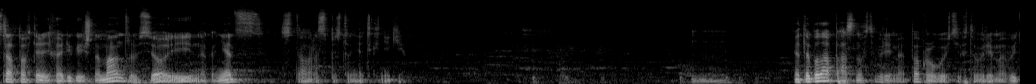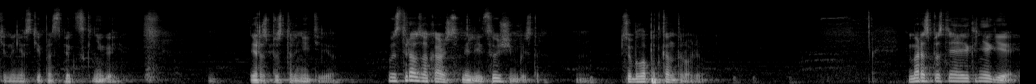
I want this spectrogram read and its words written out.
Стал повторять Хари Кришна мантру, все, и, наконец, стал распространять книги. Это было опасно в то время. Попробуйте в то время выйти на Невский проспект с книгой и распространить ее. Вы сразу окажетесь в милиции очень быстро. Все было под контролем. И мы распространяли книги,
